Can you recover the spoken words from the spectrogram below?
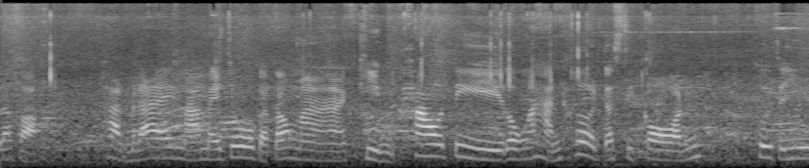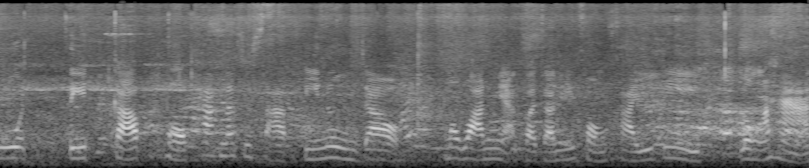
แล้วก็ผ่านมาได้มาเมโจก็ต้องมากินข้าวตีโรงอาหารเทิดกสิกร คือจะอยู่ติดกับหอพักนักศึกษาปีหนึ่งเจ้าเมื่อวันเนี่ยก็จะมีของขายอยู่ที่โรงอาหาร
